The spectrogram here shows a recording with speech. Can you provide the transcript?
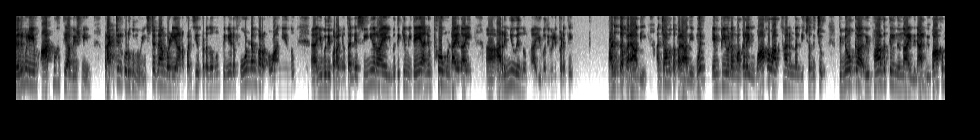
തെറിവിളിയും ആത്മഹത്യാ ഭീഷണിയും പ്രാക്ടിൽ കൊടുക്കുന്നു. ഇൻസ്റ്റഗ്രാം വഴിയാണ് പരിചയപ്പെട്ടതെന്നും പിന്നീട് ഫോൺ നമ്പർ വാങ്ങിയെന്നും യുവതി പറഞ്ഞു. തന്റെ സീനിയറായ യുവതിക്കും ഇതേ അനുഭവം ഉണ്ടായതായി അറിഞ്ഞുവെന്നും യുവതി വെളിപ്പെടുത്തി. അടുത്ത പരാതി അഞ്ചാമത്തെ പരാതി. മുൻ എം പിയുടെ മകളെ വിവാഹ വാഗ്ദാനം നൽകി ചതിച്ചു. പിന്നോക്ക വിഭാഗത്തിൽ നിന്നായതിനാൽ വിവാഹം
